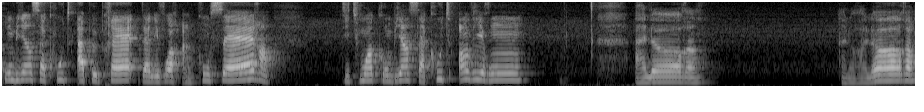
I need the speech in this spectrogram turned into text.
combien ça coûte à peu près d'aller voir un concert? Dites-moi combien ça coûte environ? Alors, alors, alors.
